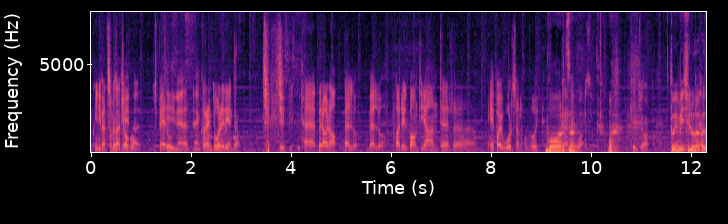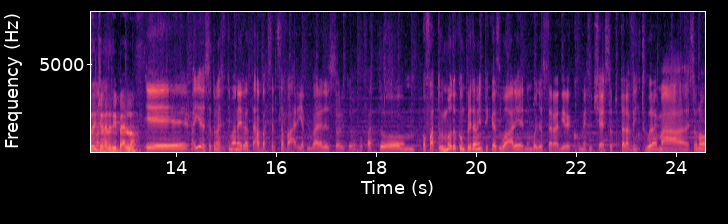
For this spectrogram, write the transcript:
Quindi penso metà okay, gioco. Dai. Spero. Sì, ne, 30 ore dentro. Sì, sì, sì. Eh, però no, bello, bello. Fare il bounty hunter eh, e poi Warzone con voi. Warzone. Warzone. che gioco. Tu invece Luca cosa hai giocato di bello? E... Ma io è stata una settimana in realtà abbastanza varia, più varia del solito. Ho fatto... Ho fatto in modo completamente casuale, non voglio stare a dire come è successo tutta l'avventura, ma sono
